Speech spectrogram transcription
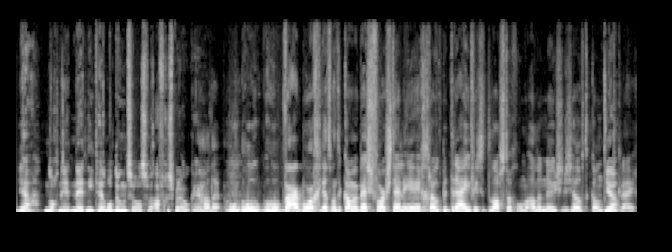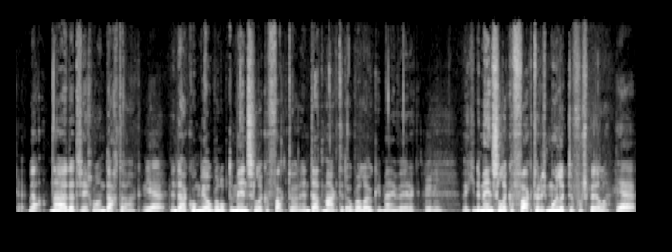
ja, nog net, net niet helemaal doen zoals we afgesproken hebben. hadden. Hoe, hoe, hoe waarborg je dat? Want ik kan me best voorstellen, in een groot bedrijf is het lastig om alle neuzen dezelfde kant op Ja. te krijgen. Ja, nou, dat is echt wel een dagtaak. Ja. En daar kom je ook wel op de menselijke factor. En dat maakt het ook wel leuk in mijn werk. Mhm. Weet je, de menselijke factor is moeilijk te voorspellen. Ja.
